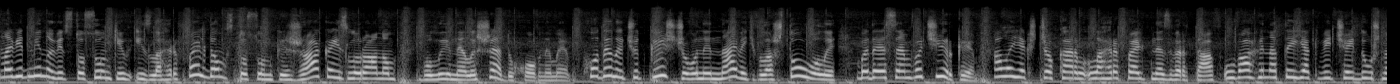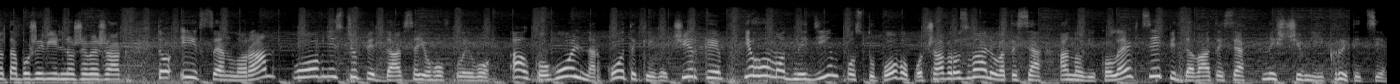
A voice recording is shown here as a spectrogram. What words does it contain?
На відміну від стосунків із Лагерфельдом, стосунки Жака із Лораном були не лише духовними. Ходили чутки, що вони навіть влаштовували БДСМ вечірки. Але якщо Карл Лагерфельд не звертав уваги на те, як відчайдушно та божевільно живе Жак, то Ів Сен Лоран повністю піддався його впливу. Алкоголь, наркотики, вечірки. Його модний дім поступово почав розвалюватися, а нові колекції піддаватися нищівній критиці.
